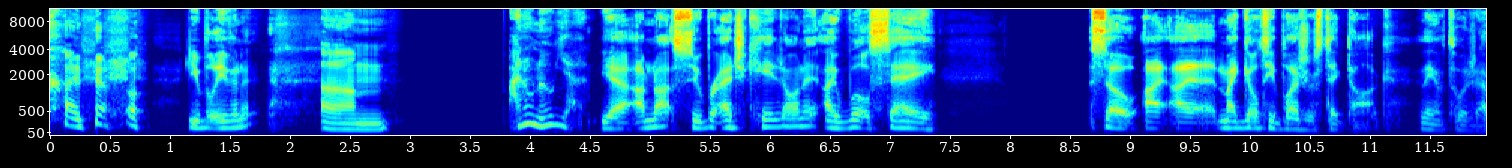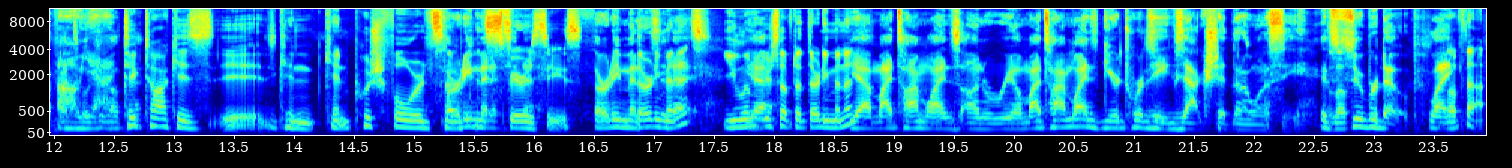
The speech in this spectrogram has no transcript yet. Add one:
I know. you believe in it? Um, I don't know yet. Yeah, I'm not super educated on it. I will say. So I, I my guilty pleasure is TikTok. I think I've told you. Have I Oh told you yeah, about TikTok is uh, can can push forward some 30 minutes a day. Thirty minutes. Thirty minutes? You limit Yeah. yourself to thirty minutes? Yeah, my timeline's unreal. My timeline's geared towards the exact shit that I want to see. It's Love- super dope. Like Love that.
